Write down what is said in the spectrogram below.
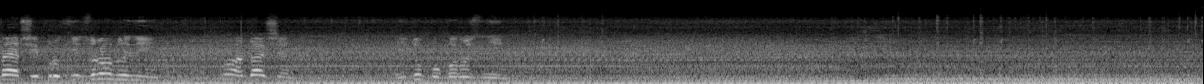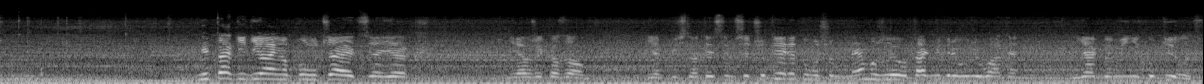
Перший прохід зроблений, ну а далі йду по борозні. Не так ідеально виходить, як я вже казав, як після Т-74, тому що неможливо так відрегулювати, як би мені хотілося.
